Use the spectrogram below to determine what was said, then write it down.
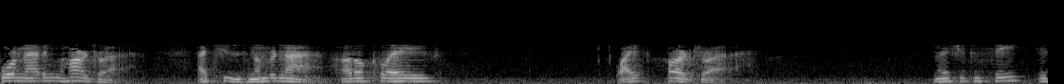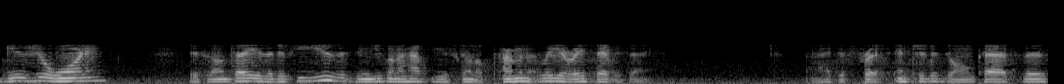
formatting the hard drive. I choose number 9, autoclave wipe hard drive. And as you can see, it gives you a warning. It's going to tell you that if you use it, then you're going to have, it's going to permanently erase everything. I just press enter to go on past this.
